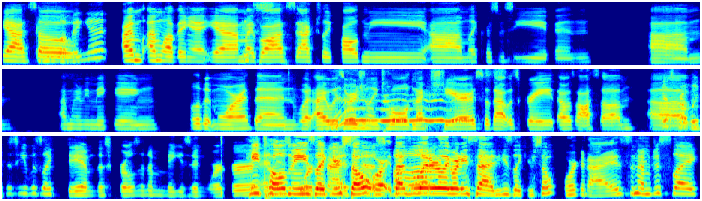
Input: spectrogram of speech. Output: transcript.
Yeah, so loving it? I'm I'm loving it. Yeah, my It's- boss actually called me um like Christmas Eve and um I'm going to be making a little bit more than what I was originally told next year. So that was great. That was awesome. It's probably Um, because he was like, "Damn, this girl's an amazing worker." he and told me he's like you're so or- that's literally what he said. He's like you're so organized and I'm just like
